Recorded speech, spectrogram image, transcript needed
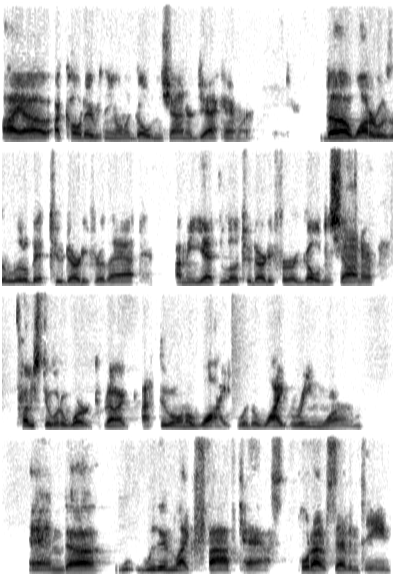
I uh, I called everything on a golden shiner jackhammer. The water was a little bit too dirty for that. I mean, yeah, a little too dirty for a golden shiner. Probably still would have worked, but I, I threw on a white with a white ringworm, and uh, within like five casts, pulled out of 17,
